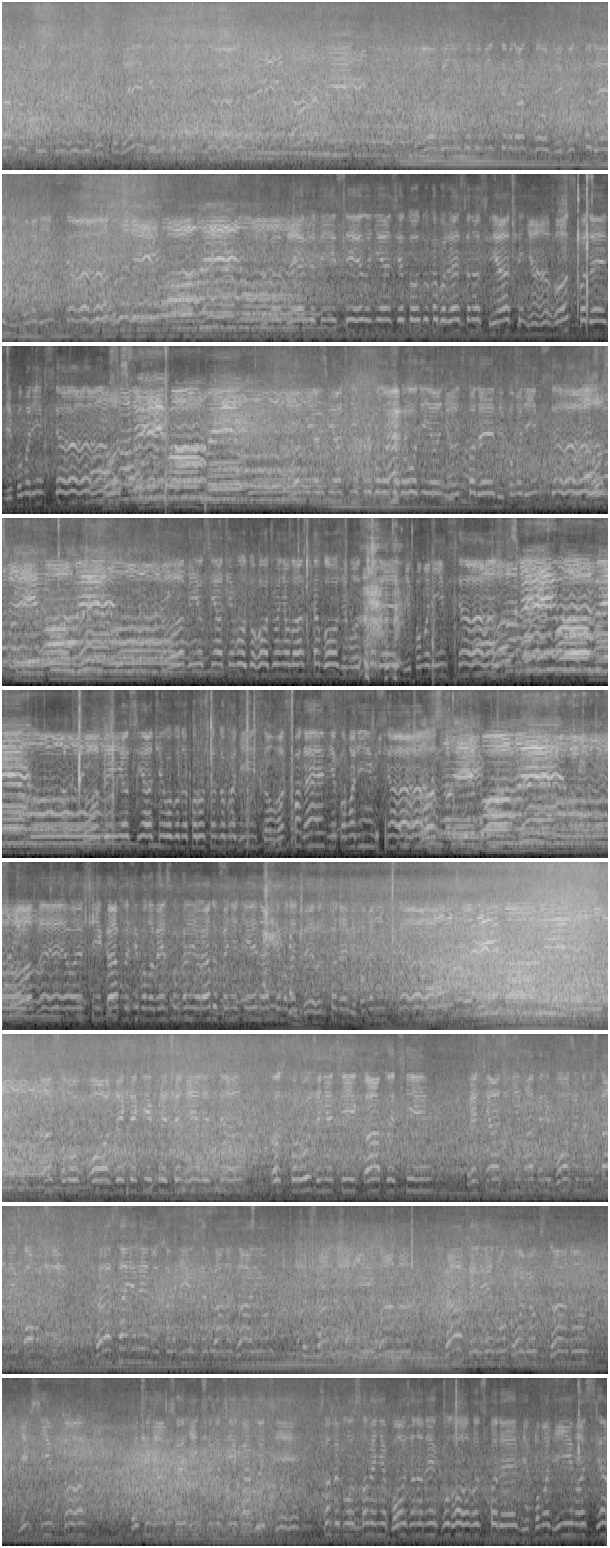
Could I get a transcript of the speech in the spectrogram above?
Каплиці, Господеві, помолімося. Добре, Господи, Господеві, помолімся. Щоб одержати і силу дія Святого Духа Божественного свячення, помолімся. Славні освячені до Богодіяння, Господеві, помолімся. Щоб і освячені було догоджування ласка Божим, Господеві, помолімся. Щоб і було непорушним добродійством, Господеві, помолімся. Щоб усі каплиці було вислухані, раду прийняті наші молитви, Господеві, помолімся. причинилися до спорудження цієї каплиці, присвячені Матері Божої неустанної помочі, Тараса Ірину, Софію, Стефана Дар'ю, Олександра Надію Івана, Катерину, Олю, Оксану і всім, хто причинявся іншим у цій каплиці, щоб благословення Боже на них було, Господи, помолімося.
